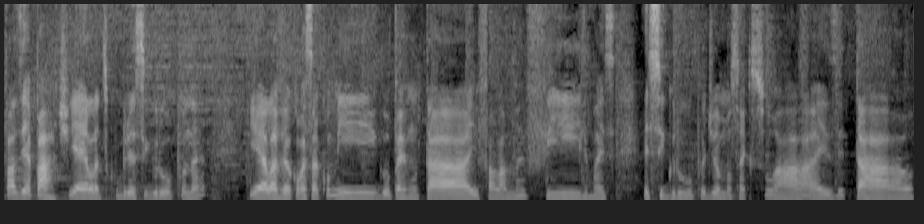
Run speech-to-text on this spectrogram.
fazia parte. E aí ela descobriu esse grupo, né? E ela veio conversar comigo, perguntar e falar: meu filho, mas esse grupo de homossexuais e tal.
